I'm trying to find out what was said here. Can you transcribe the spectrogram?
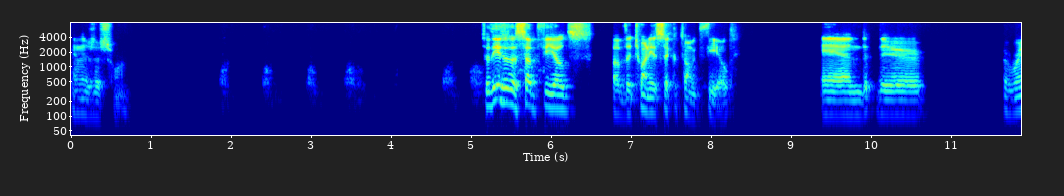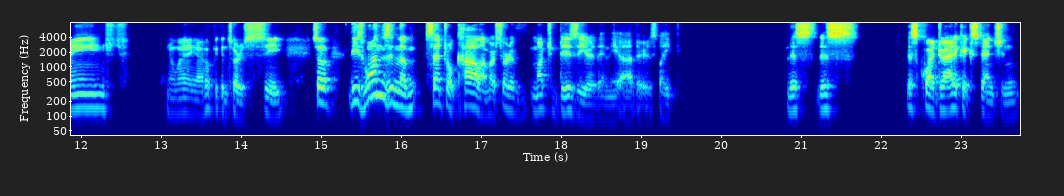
And there's this one. So these are the subfields of the twentieth cyclotomic field. And they're arranged in a way, I hope you can sort of see. So these ones in the central column are sort of much busier than the others, like this, this, this quadratic extension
